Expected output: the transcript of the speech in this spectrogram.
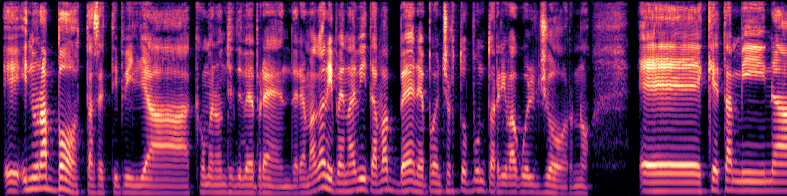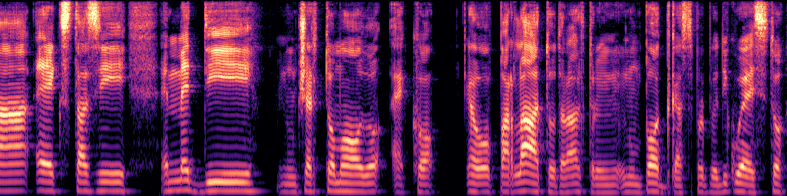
in una botta se ti piglia come non ti deve prendere. Magari per una vita va bene, poi a un certo punto arriva quel giorno. E ketamina, ecstasy, MD, in un certo modo, ecco. Ho parlato tra l'altro in, un podcast proprio di questo.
